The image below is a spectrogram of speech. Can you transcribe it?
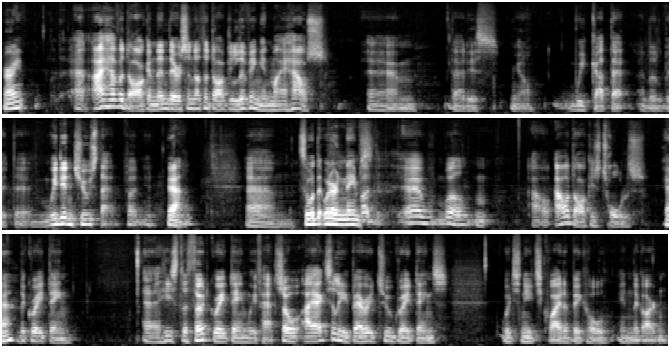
right? I have a dog, and then there's another dog living in my house. Um, that is, you know, we got that a little bit. Uh, we didn't choose that, but yeah. Um, so what what are the names? But uh, well, our, our dog is Troels. Yeah. The Great Dane. Uh, he's the third Great Dane we've had. So I actually buried two Great Danes, which needs quite a big hole in the garden.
